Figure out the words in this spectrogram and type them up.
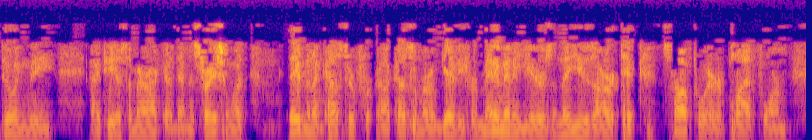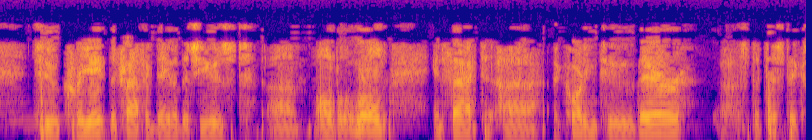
doing the ITS America demonstration with, they've been a customer, a customer of GEWI for many, many years, and they use our TIC software platform to create the traffic data that's used um, all over the world in fact, uh, according to their uh, statistics,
